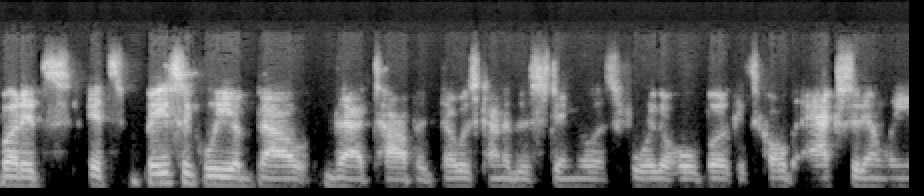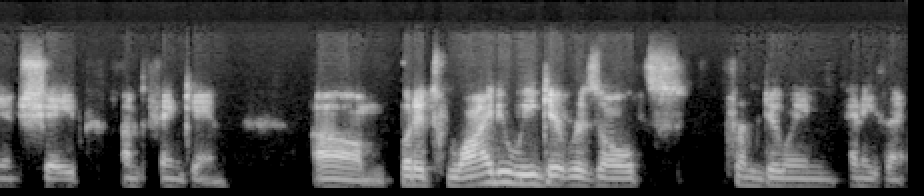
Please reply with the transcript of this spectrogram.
But it's it's basically about that topic. That was kind of the stimulus for the whole book. It's called "Accidentally in Shape." I'm thinking um, but it's why do we get results from doing anything?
